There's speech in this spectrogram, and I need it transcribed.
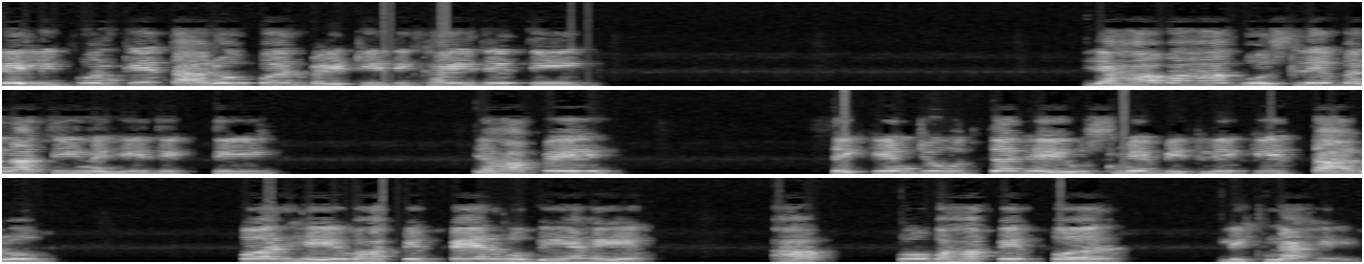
टेलीफोन के तारों पर बैठी दिखाई देती. यहाँ वहाँ घोंसले बनाती नहीं दिखती. यहाँ पे सेकेंड जो उत्तर है, उसमें बिजली की तारों पर है, वहाँ पे पैर हो गया है। आपको वहाँ पे पर लिखना है।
